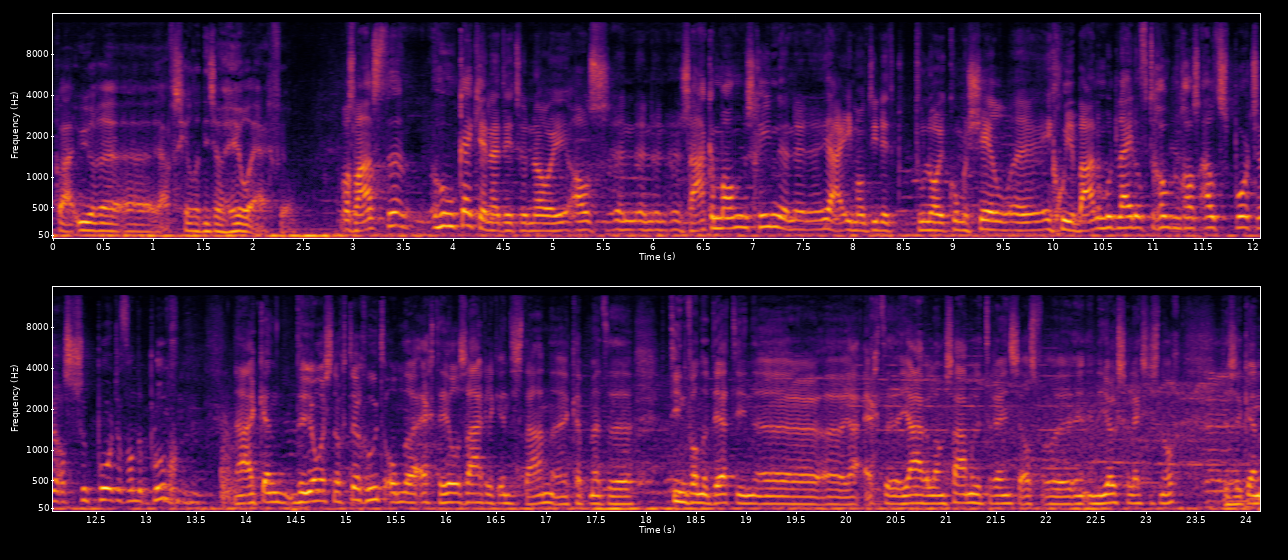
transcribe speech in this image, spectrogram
qua uren, ja, verschilt het niet zo heel erg veel. Als laatste, hoe kijk jij naar dit toernooi als een, een, een- zakenman misschien? Een, ja, iemand die dit toernooi commercieel eh, in goede banen moet leiden... of toch ook nog als oud-sporter, als supporter van de ploeg? Nou, ik ken de jongens nog te goed om er echt heel zakelijk in te staan. Eh, Ik heb met eh 10 van de 13 eh, eh, ja, echt jarenlang samengetraind, zelfs in, de jeugdselecties nog. Dus ik ken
